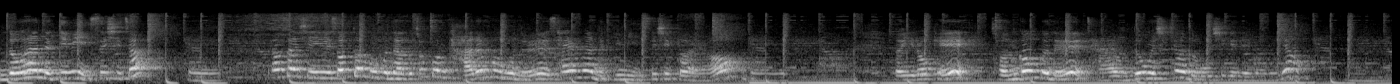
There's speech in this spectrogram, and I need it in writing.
운동을 한 느낌이 있으시죠? 네. 평상시 썼던 부분하고 조금 다른 부분을 사용한 느낌이 있으실 거예요. 네. 저 이렇게 전거근을 잘 운동을 시켜 놓으시게 되면요. 음,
